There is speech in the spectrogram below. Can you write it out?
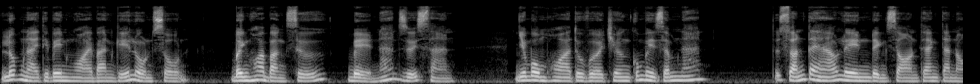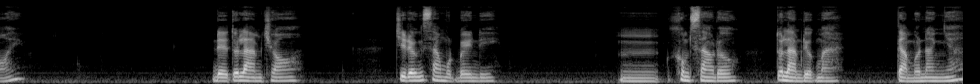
Lúc này thì bên ngoài bàn ghế lộn xộn Bình hoa bằng sứ Bể nát dưới sàn. Những bông hoa tôi vừa trưng cũng bị dấm nát. Tôi xoắn tay áo lên định giòn Thì anh ta nói. Để tôi làm cho. Chị đứng sang một bên đi. Uhm, Không sao đâu. Tôi làm được mà. Cảm ơn anh nhé.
